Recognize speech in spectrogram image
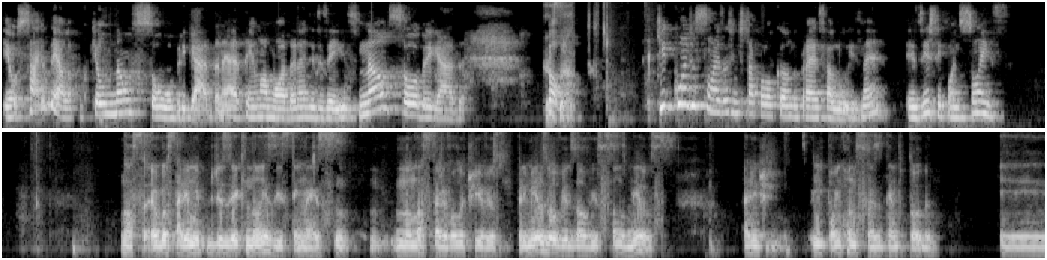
eu saio dela, porque eu não sou obrigada, né? Tem uma moda, né, de dizer isso. Não sou obrigada. Exato. Bom, que condições a gente está colocando para essa luz, né? Existem condições? Nossa, eu gostaria muito de dizer que não existem, mas no nosso estágio evolutivo e os primeiros ouvidos ao visto são os meus, a gente impõe condições o tempo todo. E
